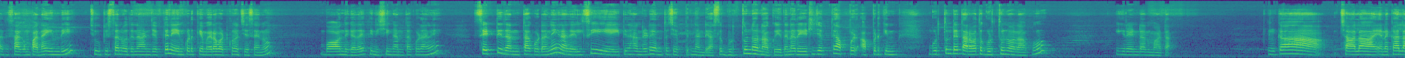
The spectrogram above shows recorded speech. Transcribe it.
అది సగం పని అయింది. చూపిస్తాను వదిన అని చెప్తే నేను కూడా కెమెరా పట్టుకొని వచ్చేసాను. బాగుంది కదా ఫినిషింగ్ అంతా కూడా సెట్ ఇదంతా కూడా నాకు తెలిసి ఎయిటీన్ హండ్రెడ్ ఎంతో చెప్పిందండి. అసలు గుర్తుండవు నాకు. ఏదైనా రేట్లు చెప్తే అప్పుడు అప్పటికి గుర్తుంటే తర్వాత గుర్తుండవు నాకు. ఈ రెండు అనమాట ఇంకా చాలా వెనకాల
